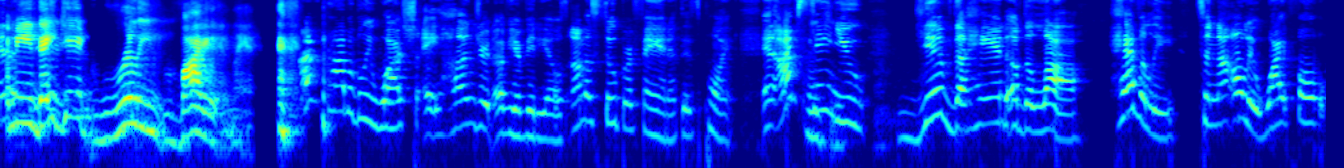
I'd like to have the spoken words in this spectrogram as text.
And I mean, they get really violent. I've probably watched a hundred of your videos. I'm a super fan at this point, and I've seen you. you give the hand of the law heavily to not only white folk,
